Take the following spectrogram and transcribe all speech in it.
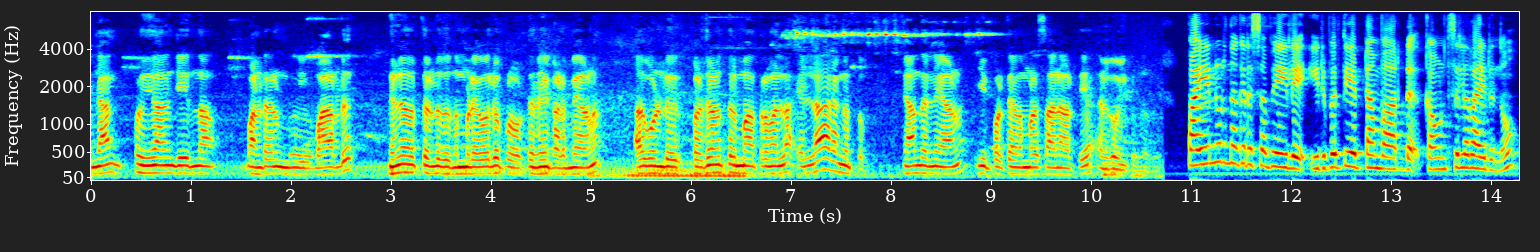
ഞാൻ പ്രതിദാനം ചെയ്യുന്ന മണ്ഡലം വാർഡ് നിലനിർത്തേണ്ടത് നമ്മുടെ ഓരോ പ്രവർത്തനയും കടമയാണ്. അതുകൊണ്ട് പ്രചരണത്തിൽ മാത്രമല്ല എല്ലാ രംഗത്തും ഞാൻ തന്നെയാണ് ഈ പ്രത്യേക നമ്മുടെ സ്ഥാനാർത്ഥിയെ അനുഗമിക്കുന്നത്. പയ്യന്നൂർ നഗരസഭയിലെ ഇരുപത്തിയെട്ടാം വാർഡ് കൗൺസിലറായിരുന്നു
